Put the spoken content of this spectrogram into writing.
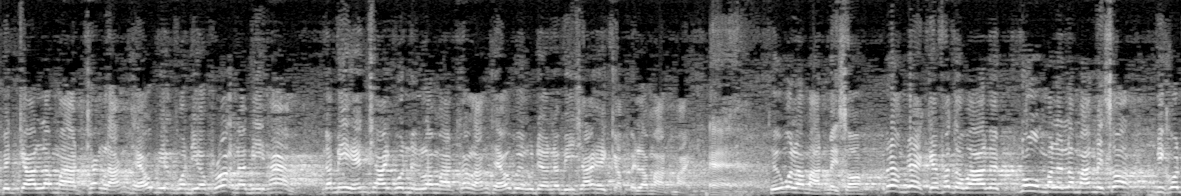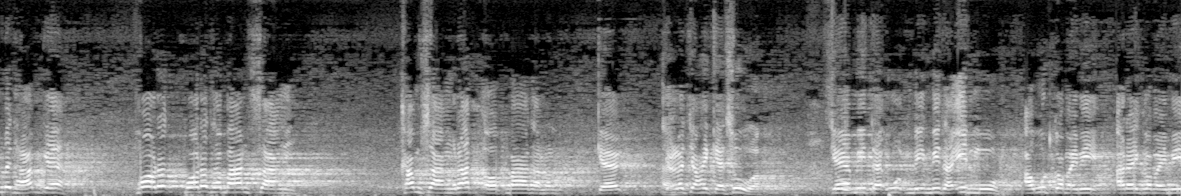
เป็นการละหมาดข้างหลังแถวเพียงคนเดียวเพราะนบีห้าม นบีเห็นชายคนหนึ่งละหมาดข้างหลังแถวเพียงคนเดียวนบีใช้ให้กลับไปละหมาดใหม่อ่าถือว่าละหมาดไม่ซ้อเริ่มแรกแกฟัตวาเลยรูมมาเลยละหมาดไม่ซ้อมีคนไปถามแกพอรัฐพอรัฐบาลสั่งคำสั่งรัฐออกมาทางนั้นแกแกแล้วจะให้แกสู้เหรอ แกมีแต่อุมีมีแต่อินมู อาวุธก็ไม่มี อะไรก็ไม่มี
